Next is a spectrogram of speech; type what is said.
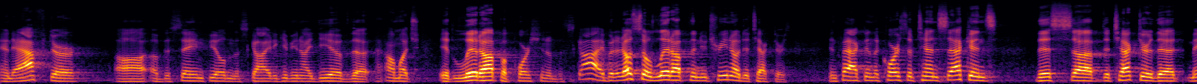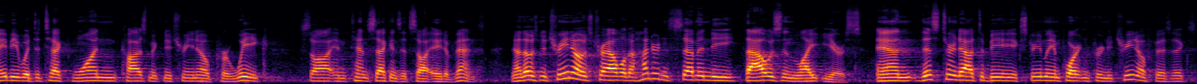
and after uh, of the same field in the sky to give you an idea of the, how much it lit up a portion of the sky, but it also lit up the neutrino detectors. In fact, in the course of 10 seconds, this uh, detector that maybe would detect one cosmic neutrino per week saw in 10 seconds it saw eight events. Now, those neutrinos traveled 170,000 light years. And this turned out to be extremely important for neutrino physics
